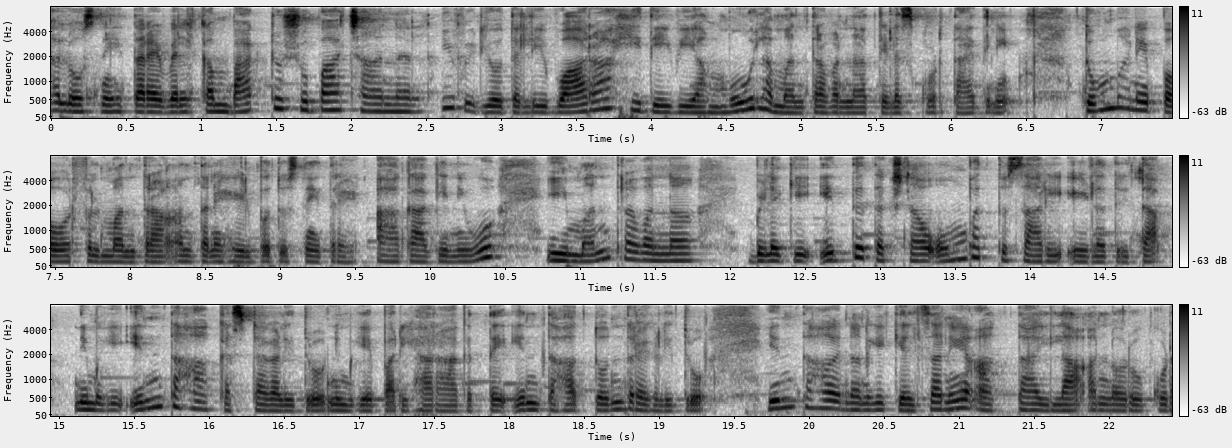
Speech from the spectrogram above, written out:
ಹಲೋ ಸ್ನೇಹಿತರೆ welcome back to Shubha channel ಈ ವಿಡಿಯೋದಲ್ಲಿ ವಾರಾಹಿ ದೇವಿಯ ಮೂಲ ಮಂತ್ರವನ್ನು ತಿಳಿಸ್ಕೊಡ್ತಾ ಇದ್ದೀನಿ. ತುಂಬಾ ಪವರ್ಫುಲ್ ಮಂತ್ರ ಅಂತಲೇ ಹೇಳ್ಬೋದು ಸ್ನೇಹಿತರೆ. ಹಾಗಾಗಿ ನೀವು ಈ ಮಂತ್ರವನ್ನು ಬೆಳಗ್ಗೆ ಎದ್ದ ತಕ್ಷಣ ಒಂಬತ್ತು ಸಾರಿ ಹೇಳೋದ್ರಿಂದ ನಿಮಗೆ ಎಂತಹ ಕಷ್ಟಗಳಿದ್ರೂ ನಿಮಗೆ ಪರಿಹಾರ ಆಗುತ್ತೆ, ಎಂತಹ ತೊಂದರೆಗಳಿದ್ರೂ, ಎಂತಹ ನನಗೆ ಕೆಲಸನೇ ಆಗ್ತಾ ಇಲ್ಲ ಅನ್ನೋರು ಕೂಡ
